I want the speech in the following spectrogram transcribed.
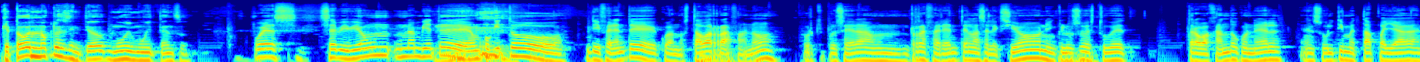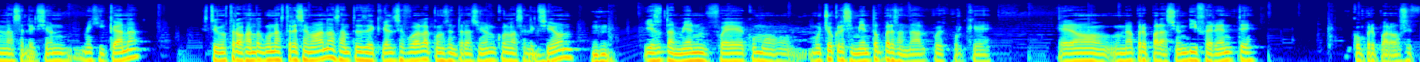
Que todo el núcleo se sintió muy, muy tenso. Pues se vivió un, un ambiente un poquito diferente cuando estaba Rafa, ¿no? Porque pues era un referente en la selección. Incluso estuve trabajando con él en su última etapa ya en la selección mexicana. Estuvimos trabajando unas tres semanas antes de que él se fuera a la concentración con la selección. Y eso también fue como mucho crecimiento personal, pues porque era una preparación diferente con preparadores,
